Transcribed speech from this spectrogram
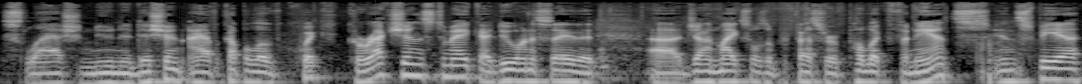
slash noon edition. I have a couple of quick corrections to make. I do want to say that uh, John Mikesell is a professor of public finance in SPEA,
